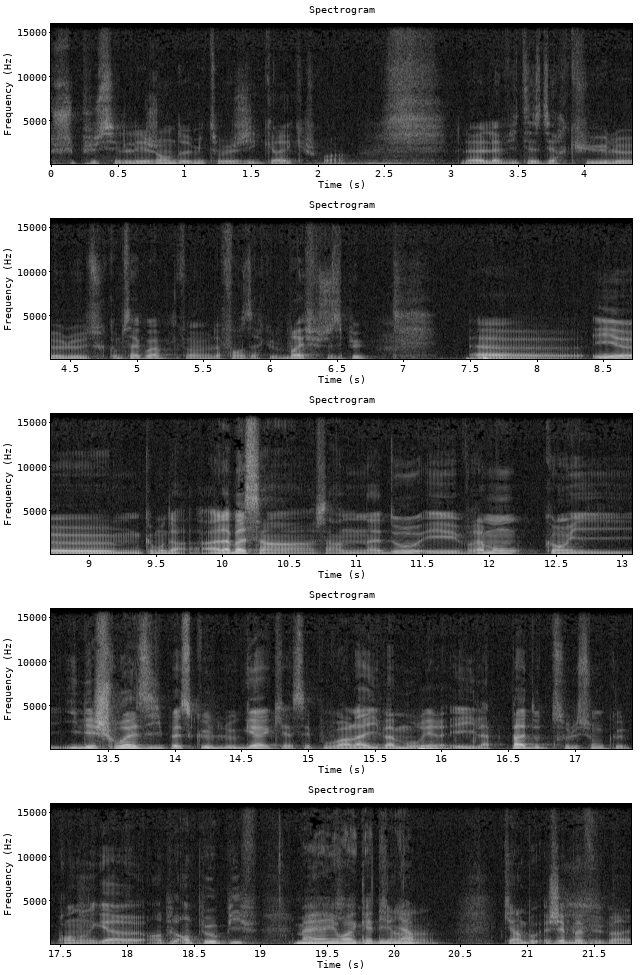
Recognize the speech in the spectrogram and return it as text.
sais plus, c'est légendes mythologiques grecques, je crois. La, la vitesse d'Hercule, le, le truc comme ça, quoi. Enfin, la force d'Hercule, bref, je sais plus. Euh, et euh, comment dire, à la base, c'est un, ado, et vraiment, quand il, il est choisi parce que le gars qui a ces pouvoirs-là, il va mourir, et il a pas d'autre solution que de prendre un gars euh, un peu, un peu au pif. My mais Hero Academia. J'ai pas vu. bah,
